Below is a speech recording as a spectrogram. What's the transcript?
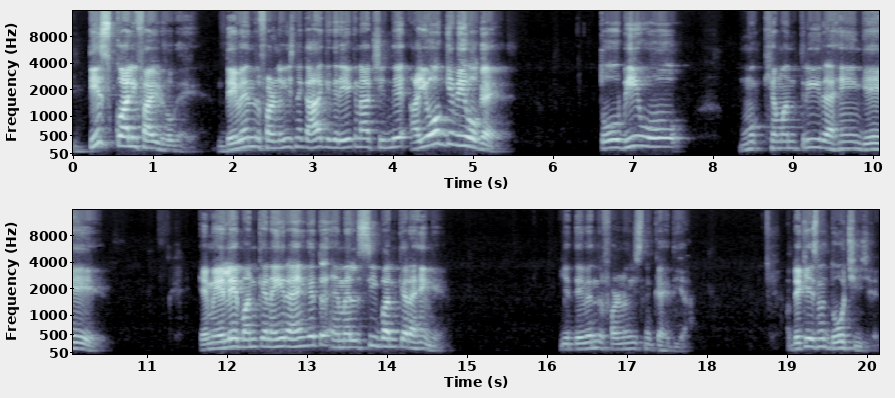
डिसक्वालिफाइड हो गए, देवेंद्र फडणवीस ने कहा कि अगर एक नाथ शिंदे अयोग्य भी हो गए तो भी वो मुख्यमंत्री रहेंगे। एमएलए बन के नहीं रहेंगे तो एमएलसी बन के रहेंगे। ये देवेंद्र फडणवीस ने कह दिया। अब देखिए, इसमें दो चीज़ है।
